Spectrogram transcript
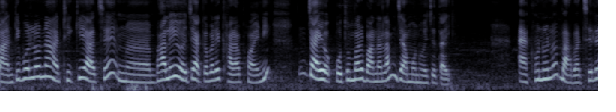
বান্টি বলল, না, ঠিকই আছে ভালোই হয়েছে, একেবারে খারাপ হয়নি। যাই হোক, প্রথমবার বানালাম, যেমন হয়েছে তাই। এখন হলো বাবা ছেলে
